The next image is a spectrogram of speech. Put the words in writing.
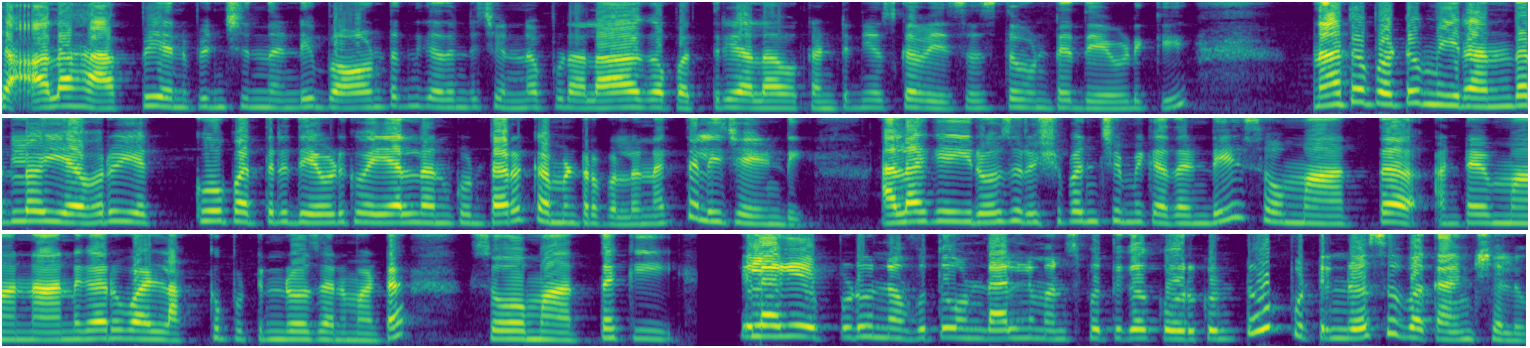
చాలా హ్యాపీ అనిపించిందండి. బాగుంటుంది కదండి చిన్నప్పుడు అలాగా పత్రి అలా కంటిన్యూస్గా వేసేస్తూ ఉంటే దేవుడికి. నాతో పాటు మీరందరిలో ఎవరు ఎక్కువ పత్రి దేవుడికి వేయాలని అనుకుంటారో కమెంట్ రూపంలో నాకు తెలియజేయండి అలాగే ఈరోజు ఋషిపంచమి కదండి. సో మా అత్త అంటే మా నాన్నగారు వాళ్ళ అక్క పుట్టినరోజు అనమాట సో మా అత్తకి ఇలాగే ఎప్పుడూ నవ్వుతూ ఉండాలని మనస్ఫూర్తిగా కోరుకుంటూ పుట్టినరోజు శుభాకాంక్షలు.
